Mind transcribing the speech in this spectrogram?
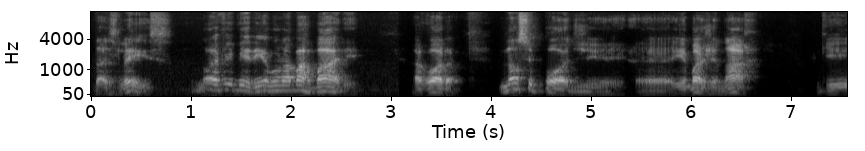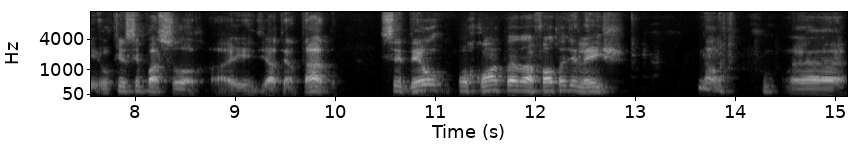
das leis, nós viveríamos na barbárie. Agora, não se pode é, imaginar que o que se passou aí de atentado se deu por conta da falta de leis. Não. É,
